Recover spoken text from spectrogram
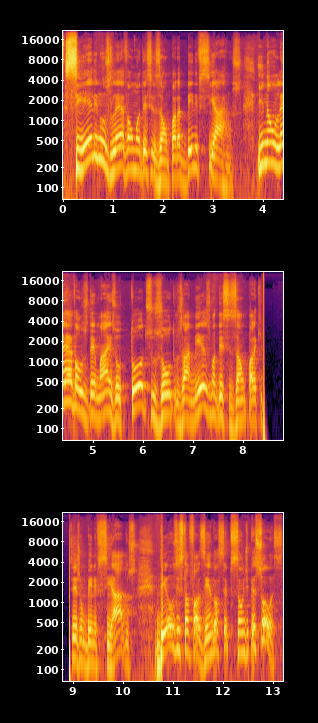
se ele nos leva a uma decisão para beneficiar-nos e não leva os demais ou todos os outros à mesma decisão para que sejam beneficiados, Deus está fazendo acepção de pessoas.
